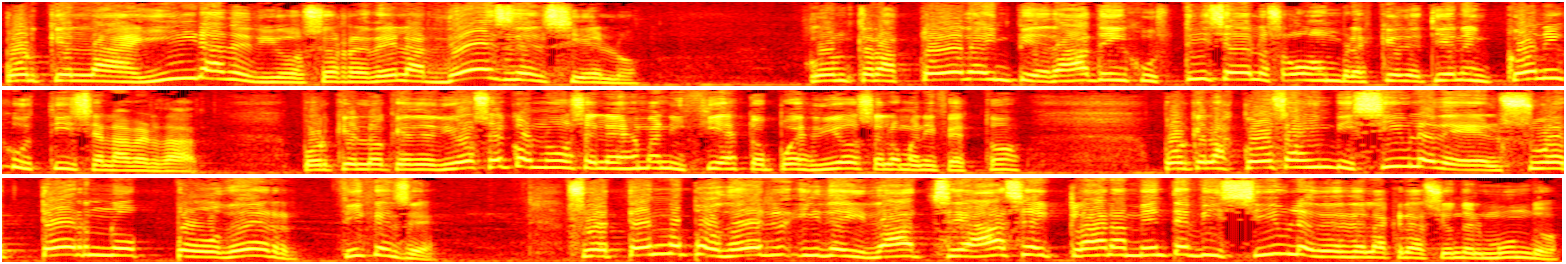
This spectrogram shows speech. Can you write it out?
Porque la ira de Dios se revela desde el cielo contra toda impiedad e injusticia de los hombres que detienen con injusticia la verdad. Porque lo que de Dios se conoce les es manifiesto, pues Dios se lo manifestó. Porque las cosas invisibles de Él, su eterno poder, fíjense, su eterno poder y deidad se hace claramente visible desde la creación del mundo,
